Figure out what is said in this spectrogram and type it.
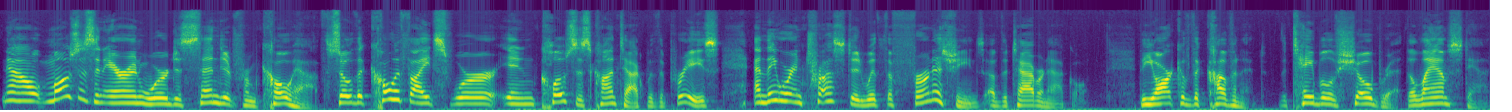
Now, Moses and Aaron were descended from Kohath, so the Kohathites were in closest contact with the priests, and they were entrusted with the furnishings of the tabernacle the Ark of the Covenant, the table of showbread, the lampstand,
